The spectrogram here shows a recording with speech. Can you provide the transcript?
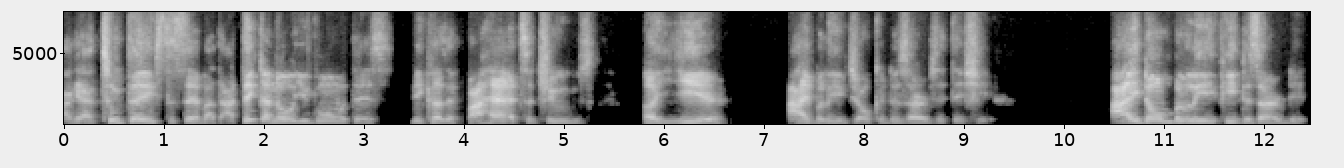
I got two things to say about that. I think I know where you're going with this because if I had to choose a year, I believe Joker deserves it this year. I don't believe he deserved it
